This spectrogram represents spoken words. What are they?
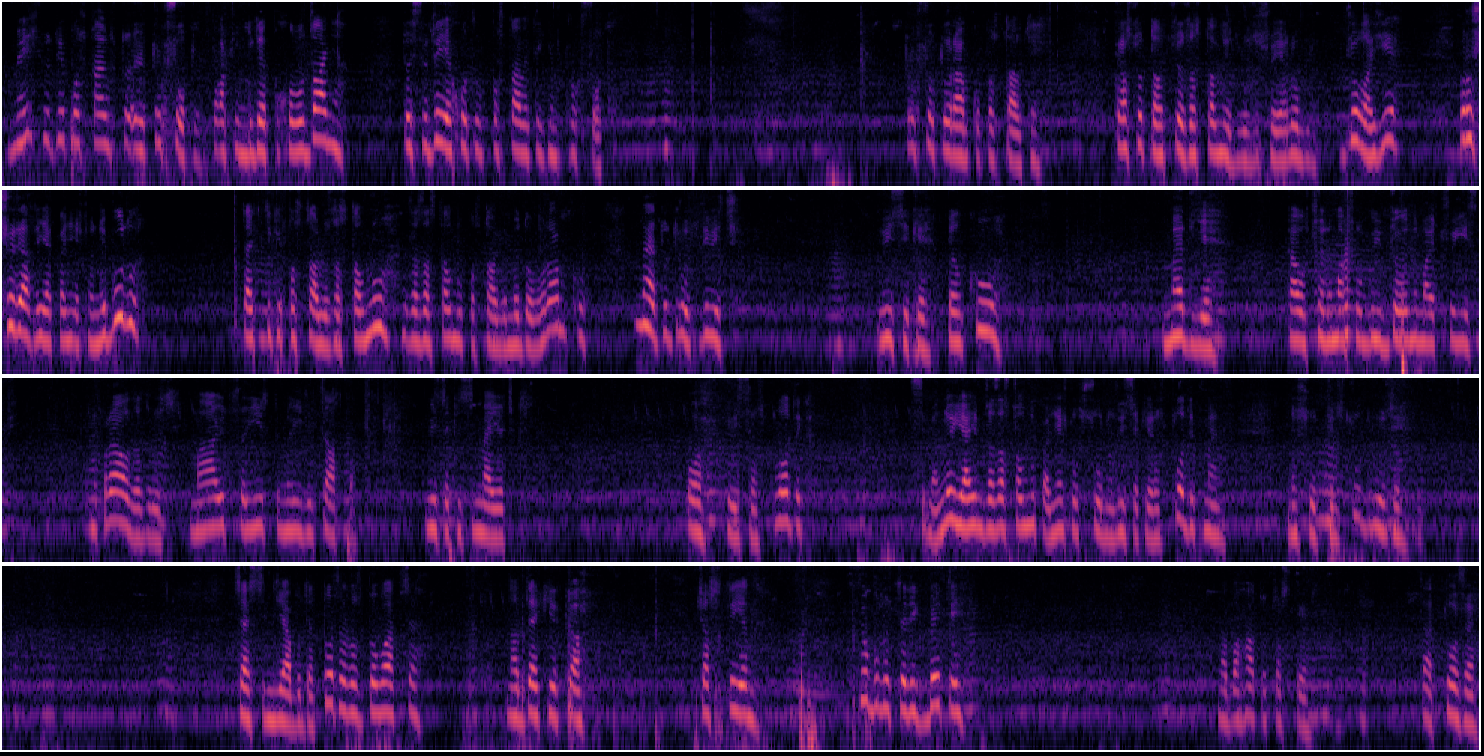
Ми сюди поставимо сто- е, 300. Бачу, буде похолодання, то сюди я хочу поставити їм 300. 300 рамку поставити. Красота оце заставні, друзі, що я роблю. Бджола є. Розширяти я, звісно, не буду. Так тільки поставлю заставну, за заставну поставлю медову рамку. Меду, друзі, дивіться. Вісіки, пилку, мед є. Кажуть, що нема що бої бджоли не мають що їсти. Неправда, друзі. Мають що їсти мої дівчатка. Дивіться, які сімейочки. О, дивіться, розплодик. Сімей. Ну я їм за заставну, звісно, всуну. Дивіться, розплодик в мене. Несуть пільцю, друзі. Ця сім'я буде теж розбиватися на декілька частин. Все буду це рік бити на багато частин. Так, теж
